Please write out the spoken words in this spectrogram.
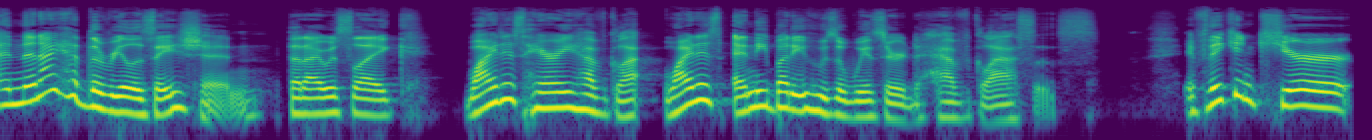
and then i had the realization that i was like why does harry have gla- why does anybody who's a wizard have glasses if they can cure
